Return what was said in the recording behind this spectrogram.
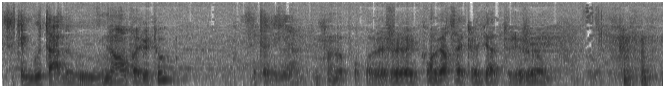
C'était une boutade ou... Non, pas du tout. C'est-à-dire? Je converse avec le diable tous les jours.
